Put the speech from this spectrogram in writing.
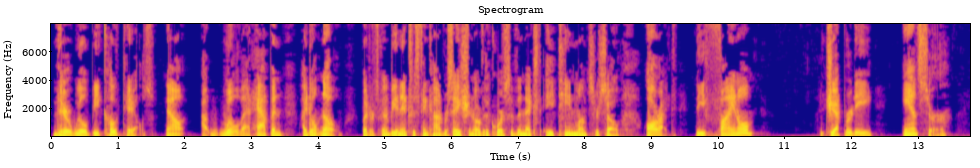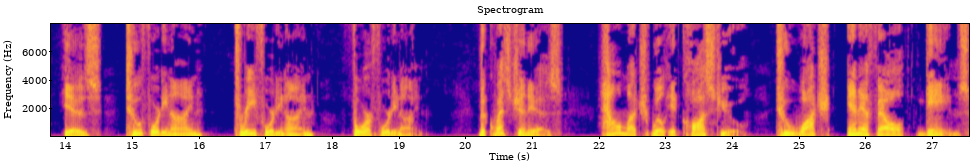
there will be coattails. Now, Uh, will that happen? I don't know, but it's going to be an interesting conversation over the course of the next 18 months or so. All right. The final Jeopardy answer is 249, 349, 449. The question is, how much will it cost you to watch NFL games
